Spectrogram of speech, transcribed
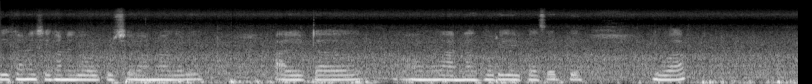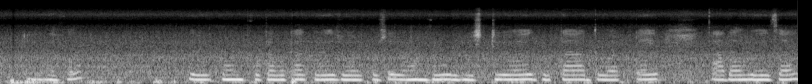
যেখানে সেখানে জল পড়ছে রান্নাঘরে। আর এটা রান্নাঘরে এই পাশে দোয়ার। দেখো, এরকম ফোটা ফোটা করে জল পড়ছে। যখন জোর বৃষ্টি হয়, গোটা দুয়ারটাই কাদা হয়ে যায়।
